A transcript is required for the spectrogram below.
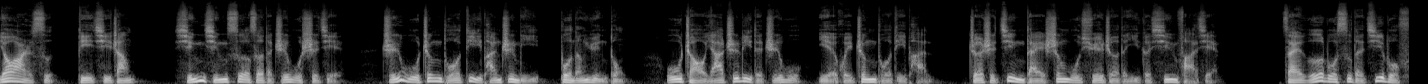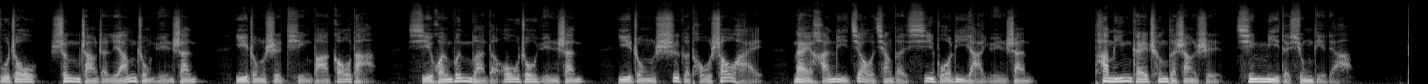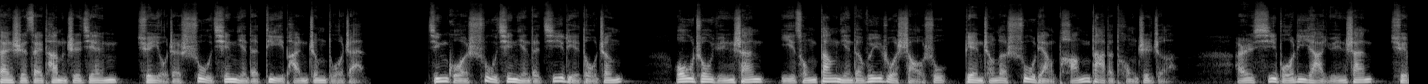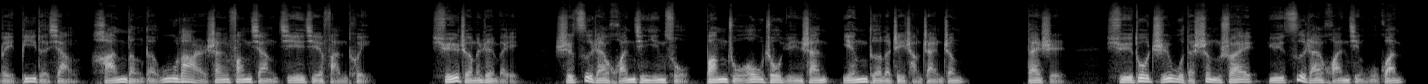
幺二四第七章：形形色色的植物世界，植物争夺地盘之谜。不能运动、无爪牙之力的植物也会争夺地盘，这是近代生物学者的一个新发现。在俄罗斯的基洛夫州生长着两种云杉，一种是挺拔高大、喜欢温暖的欧洲云杉，一种是个头稍矮、耐寒力较强的西伯利亚云杉。它们应该称得上是亲密的兄弟俩，但是在他们之间却有着数千年的地盘争夺战。经过数千年的激烈斗争，欧洲云杉已从当年的微弱少数变成了数量庞大的统治者。而西伯利亚云杉却被逼得向寒冷的乌拉尔山方向节节反退。学者们认为是自然环境因素帮助欧洲云杉赢得了这场战争。但是，许多植物的盛衰与自然环境无关。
